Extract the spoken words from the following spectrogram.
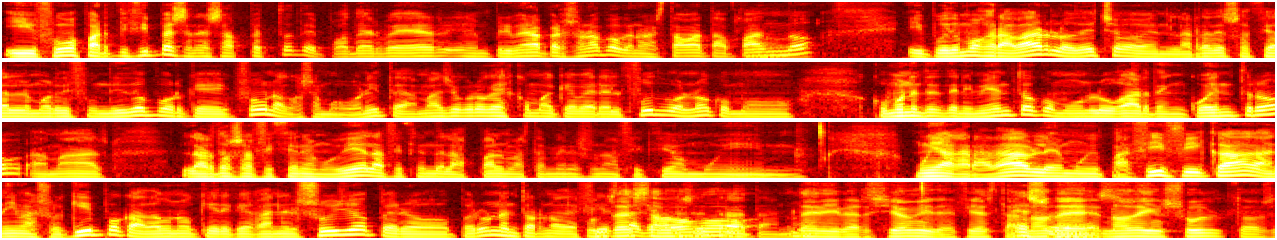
y fuimos partícipes en ese aspecto de poder ver en primera persona, porque nos estaba tapando, y pudimos grabarlo, de hecho, en las redes sociales lo hemos difundido, porque fue una cosa muy bonita. Además, yo creo que es como hay que ver el fútbol, ¿no? Como, como un entretenimiento como un lugar de encuentro. Además, las dos aficiones muy bien. La afición de Las Palmas también es una afición muy, muy agradable, muy pacífica, anima a su equipo, cada uno quiere que gane el suyo, pero, pero un entorno de fiesta que se trata. De diversión y de fiesta, no de, no de, insultos.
